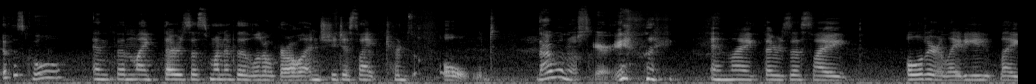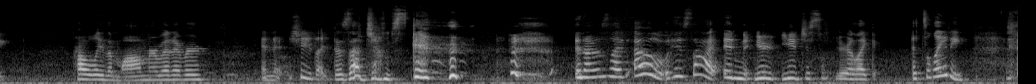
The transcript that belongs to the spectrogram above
It was cool. And then like there's this one of the little girl and she just like turns old. That one was scary. like, and like there's this like older lady like probably the mom or whatever and she like does that jump scare and i was like oh who's that and you're you just you're like it's a lady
